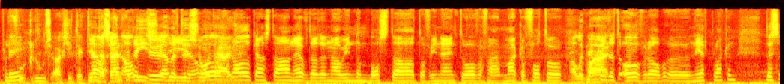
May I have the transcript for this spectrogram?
pleegt. Footloose architectuur, ja, dat zijn al diezelfde die soort huizen. overal kan staan, hè, of dat het nou in Den Bosch staat of in Eindhoven. Maak een foto, je het overal uh, neerplakken. Dus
